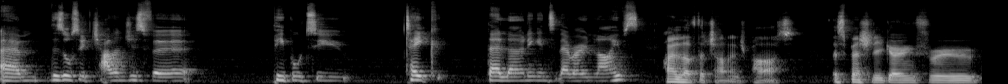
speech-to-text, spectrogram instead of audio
Um, there's also challenges for people to take their learning into their own lives. I love the challenge part, especially going through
